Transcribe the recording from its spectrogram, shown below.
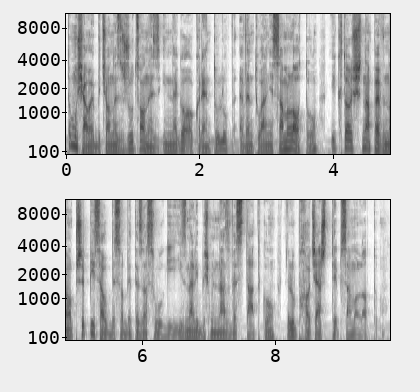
to musiały być one zrzucone z innego okrętu lub ewentualnie samolotu i ktoś na pewno przypisałby sobie te zasługi i znalibyśmy nazwę statku lub chociaż typ samolotu.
